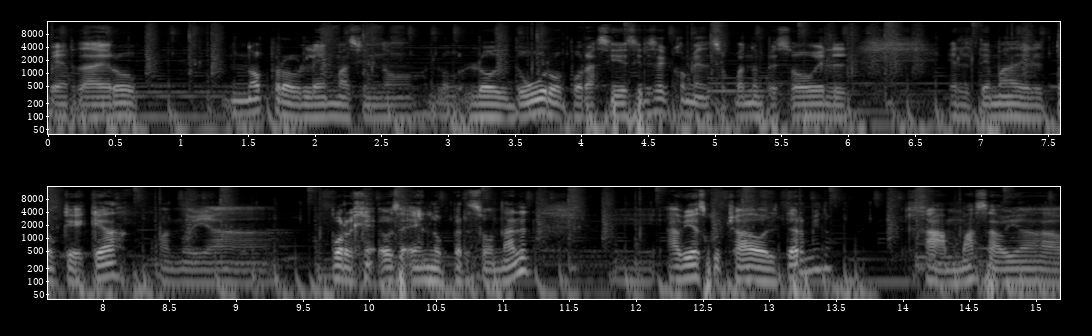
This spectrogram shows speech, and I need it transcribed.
verdadero, no problema, sino lo, duro, por así decirse, comenzó cuando empezó el, el tema del toque de queda, cuando ya, por ejemplo, en lo personal, eh, había escuchado el término, jamás había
